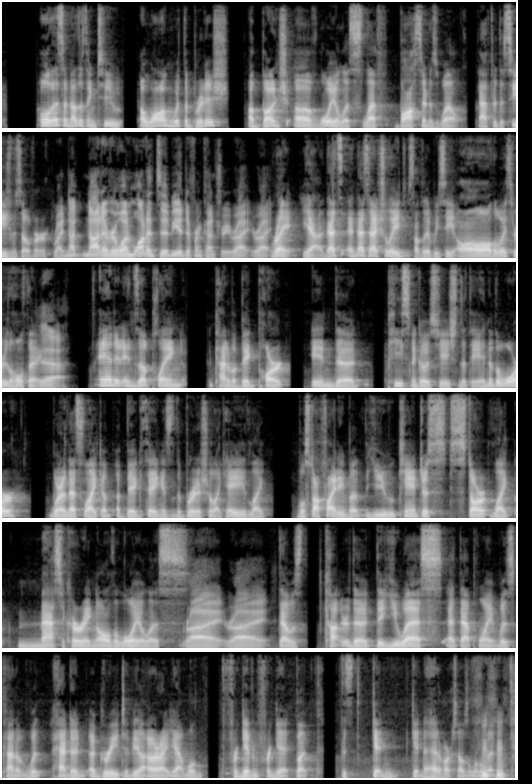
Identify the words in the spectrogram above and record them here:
Oh, that's another thing too. Along with the British, a bunch of loyalists left Boston as well after the siege was over. Right. Not not everyone wanted to be a different country. Right. Right. Right. Yeah, that's and that's actually something that we see all the way through the whole thing. Yeah. And it ends up playing kind of a big part in the peace negotiations at the end of the war, where that's like a, a big thing is the British are like, hey, like we'll stop fighting, but you can't just start like massacring all the loyalists. Right. Right. that was the the U.S. at that point was kind of had to agree to be like, all right, yeah, we'll forgive and forget, but this getting getting ahead of ourselves a little bit.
